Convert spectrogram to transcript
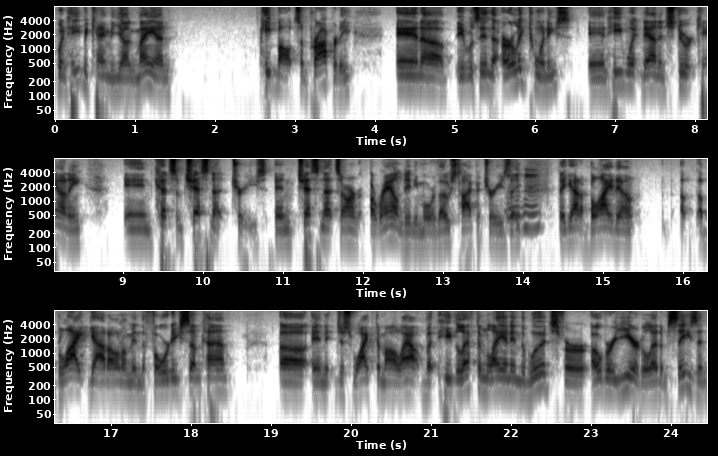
when he became a young man, he bought some property, and uh, it was in the early 20s, and he went down in Stewart County and cut some chestnut trees. And chestnuts aren't around anymore; those type of trees. They they got a blight on a, a blight got on them in the 40s sometime. Uh, and it just wiped them all out. But he left them laying in the woods for over a year to let them season.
